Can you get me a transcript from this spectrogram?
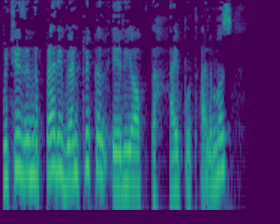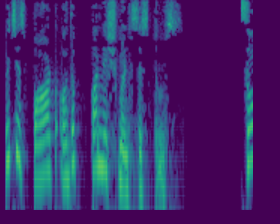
which is in the area nature's balance out in periventricular part of the punishment so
